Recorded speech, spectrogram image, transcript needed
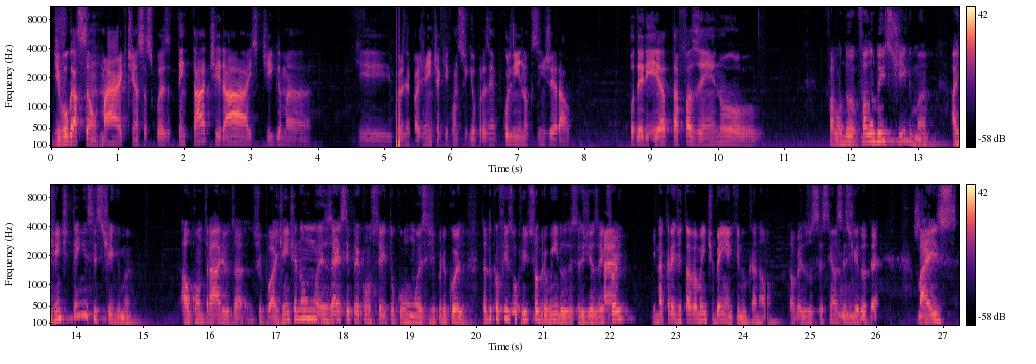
divulgação, marketing, essas coisas. Tentar tirar estigma que, por exemplo, a gente aqui conseguiu, por exemplo, com o Linux em geral. Poderia estar tá fazendo. Falando, falando em estigma, a gente tem esse estigma. Ao contrário, tá? Tipo, a gente não exerce preconceito com esse tipo de coisa. Tanto que eu fiz um vídeo sobre o Windows esses dias aí, é. que foi inacreditavelmente bem aqui no canal. Talvez vocês tenham assistido hum. até. Mas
